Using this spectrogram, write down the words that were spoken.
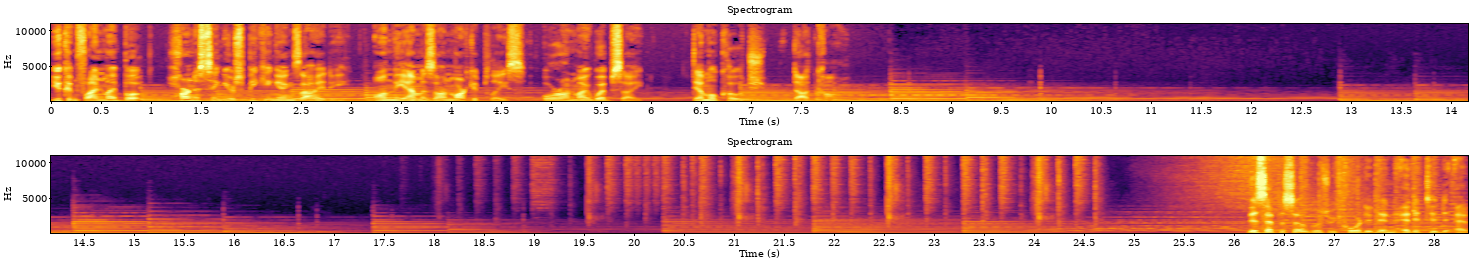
you can find my book, Harnessing Your Speaking Anxiety, on the Amazon Marketplace or on my website, democoach.com. This episode was recorded and edited at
